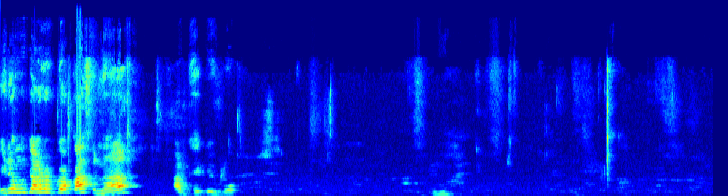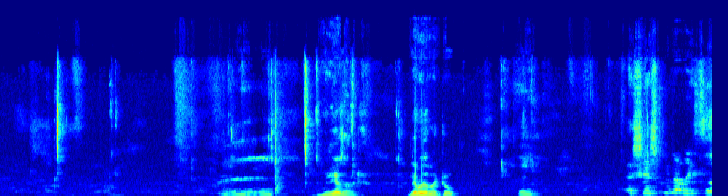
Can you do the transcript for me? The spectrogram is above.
এটা মধ্যে আরও টক আছে না আর খেতে নিয়ে যাও এটা। লেবু দেবো একটু। শেষ করে লাগছো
